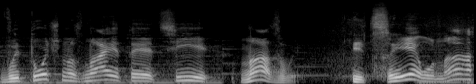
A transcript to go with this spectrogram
Ви точно знаєте ці назви. І це у нас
